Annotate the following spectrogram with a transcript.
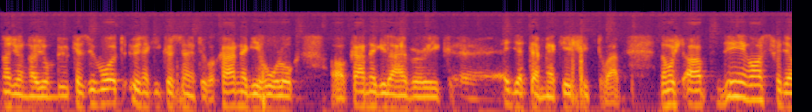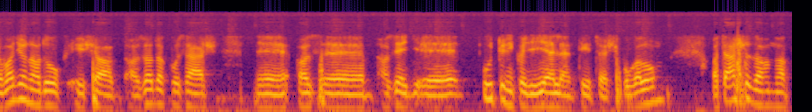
nagyon-nagyon bőkezű volt. Ő neki köszönhetők a Carnegie hólok, a Carnegie library e, egyetemek, és így tovább. Na most a lényeg az, hogy a vagyonadók és a, az adakozás e, az, az egy, úgy tűnik, hogy egy ellentétes fogalom. A társadalomnak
